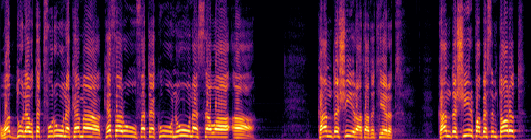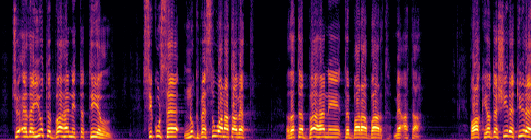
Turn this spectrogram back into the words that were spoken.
Waddu law takfuruna kama kafaru fatakununa sawa'a Kanë dëshirë ata të tjerët. Kanë dëshirë pabesimtarët që edhe ju të bëheni të tillë, sikurse nuk besuan ata vetë dhe të bëheni të barabartë me ata. Pra kjo dëshirë e tyre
